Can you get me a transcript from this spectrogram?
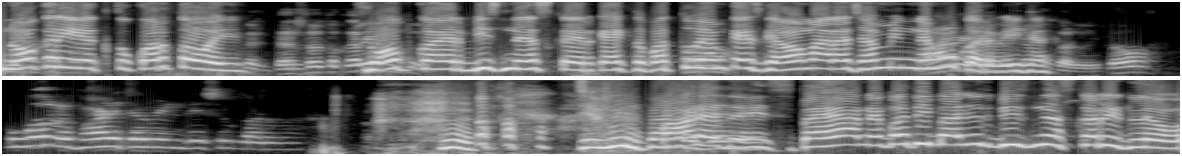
નોકરી એક તું કરતો હોય ધંધો તો કરી જોબ કર બિઝનેસ કર કંઈક તો તું એમ કહીશ કે અમારા જમીન ને શું કરવી છે જમીન ભાડે દઈશ. ભાઈ આને બધી બાજુ બિઝનેસ કરી જ લેવો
